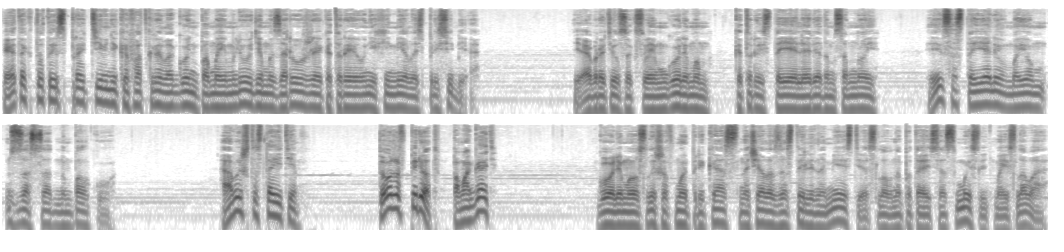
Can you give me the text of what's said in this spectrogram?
Это кто-то из противников открыл огонь по моим людям из оружия, которое у них имелось при себе. Я обратился к своим големам, которые стояли рядом со мной и состояли в моем засадном полку. «А вы что стоите? Тоже вперед! Помогать!» Големы, услышав мой приказ, сначала застыли на месте, словно пытаясь осмыслить мои слова,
